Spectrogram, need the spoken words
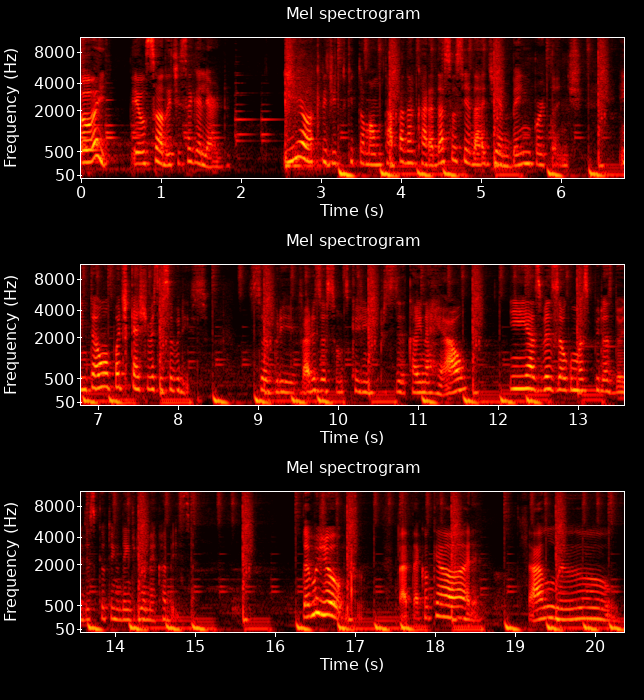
Oi, eu sou a Letícia Galhardo. E eu acredito que tomar um tapa na cara da sociedade é bem importante. Então o podcast vai ser sobre isso. Sobre vários assuntos que a gente precisa cair na real e às vezes algumas piras doidas que eu tenho dentro da minha cabeça. Tamo junto! Até qualquer hora! Falou!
